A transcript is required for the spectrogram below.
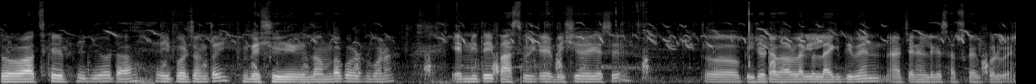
তো আজকের ভিডিওটা এই পর্যন্তই। বেশি লম্বা করব না। এমনিতেই পাঁচ মিনিটের বেশি হয়ে গেছে। তো ভিডিওটা ভালো লাগলে লাইক দিবেন আর চ্যানেলটাকে সাবস্ক্রাইব করবেন।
